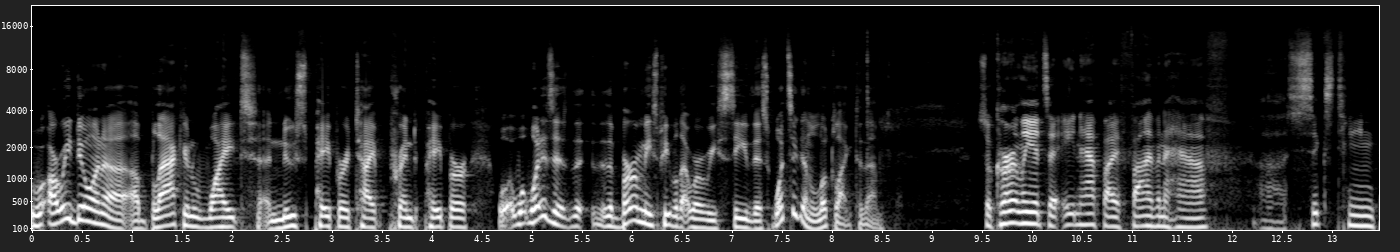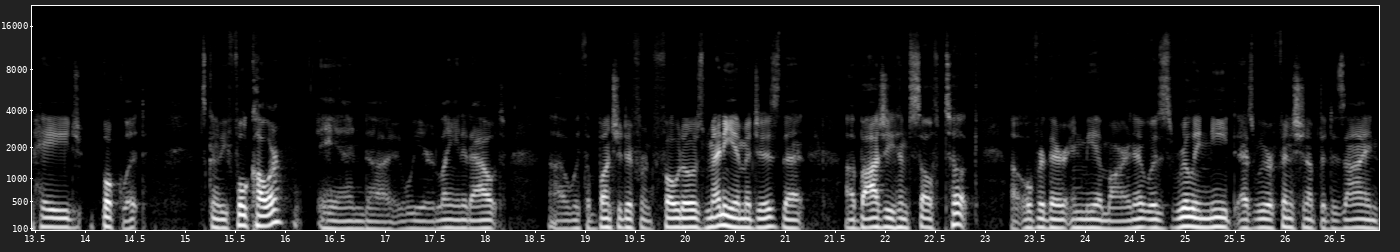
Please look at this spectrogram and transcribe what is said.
are we doing a, a black and white, a newspaper type print paper? what, what is it? The, the Burmese people that will receive this, what's it going to look like to them? So currently, it's an eight and a half by five and a half, uh, 16 page booklet. It's going to be full color, and uh, we are laying it out uh, with a bunch of different photos, many images that uh, Baji himself took uh, over there in Myanmar. And it was really neat as we were finishing up the design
